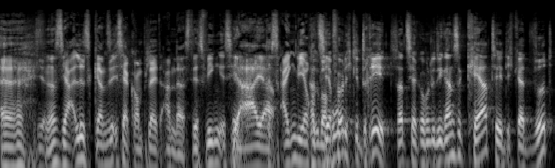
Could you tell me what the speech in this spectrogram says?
Äh, Das ist ja alles ganz, ist ja komplett anders. Deswegen ist ja, das eigentlich auch hat sich ja völlig gedreht. Das hat sich ja komplett, die ganze Care-Tätigkeit wird,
